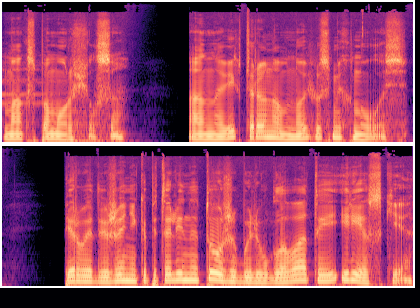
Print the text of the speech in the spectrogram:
Макс поморщился. Анна Викторовна вновь усмехнулась. Первые движения Капитолины тоже были угловатые и резкие.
